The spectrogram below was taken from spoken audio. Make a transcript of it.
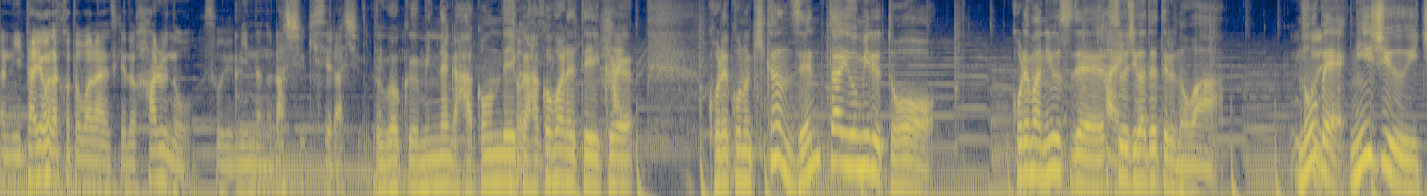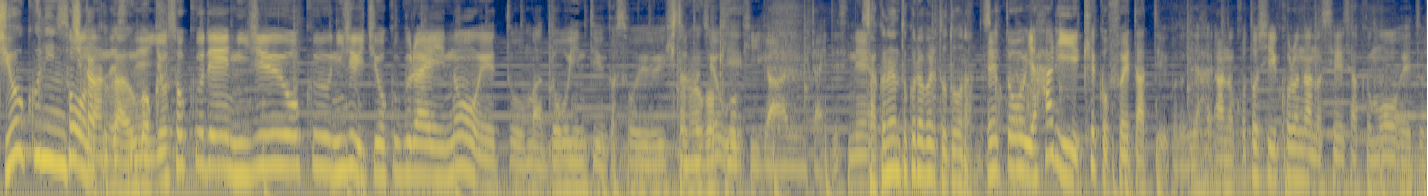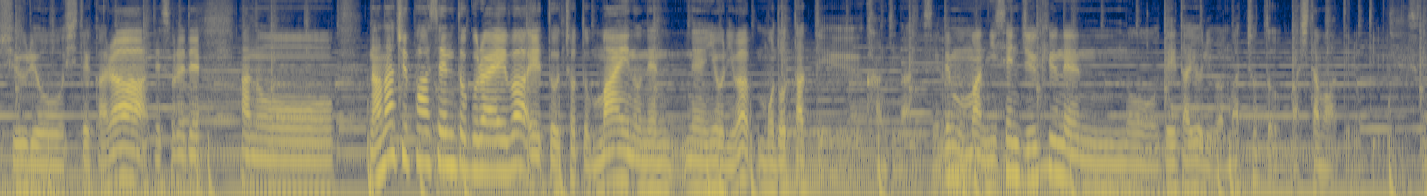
似たような言葉なんですけど春のそういうみんなのラッシュ帰省ラッシュみたいな動くみんなが運んでいく、運ばれていく、はい。これこの期間全体を見るとこれまあニュースではい。数字が出てるのは、そう延べ21億人近くが動く、予測で20億21億ぐらいの、えーとまあ、動員というかそういう人たちの動き。があるみたいですね。昨年と比べるとどうなんですか、えー、とやはり結構増えたっていうこと。でやはりあの今年コロナの政策も、えー、と終了してからでそれで、あのー、70%ぐらいは、えー、とちょっと前の年年よりは戻ったっていう感じなんですね。でもまあ2019年のデータよりはまあちょっとまあ下回ってるっていうんですね。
